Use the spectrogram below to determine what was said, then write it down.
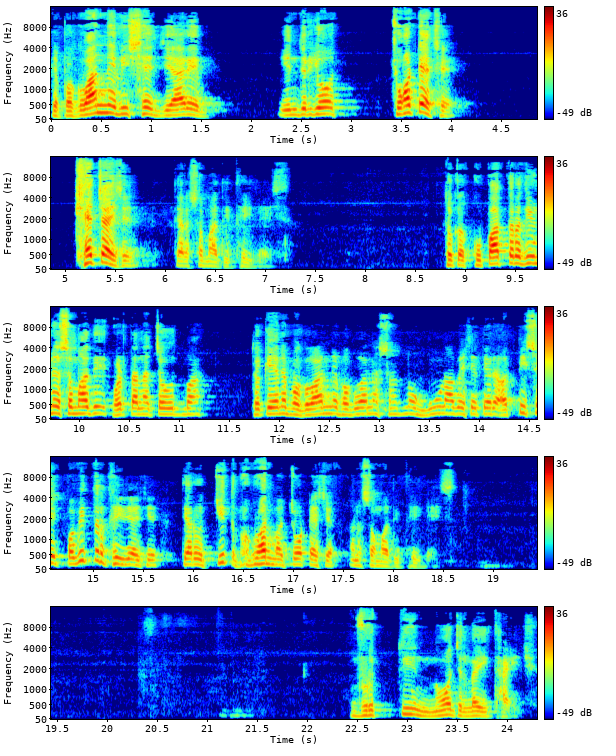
કે ભગવાનને વિશે જ્યારે ઇન્દ્રિયો ચોંટે છે, ખેંચાય છે, ત્યારે સમાધિ થઈ જાય છે. તો કે કુપાત્ર જીવને સમાધિ વળતાના ચૌદમાં, તો કે એને ભગવાનને ભગવાનના સંતનો ગુણ આવે છે, ત્યારે અતિશય પવિત્ર થઈ જાય છે, ત્યારે ચિત્ત ભગવાનમાં ચોટે છે અને સમાધિ થઈ જાય છે. વૃત્તિનો જ લય થાય છે.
